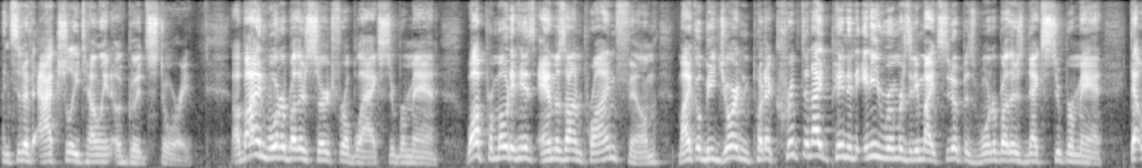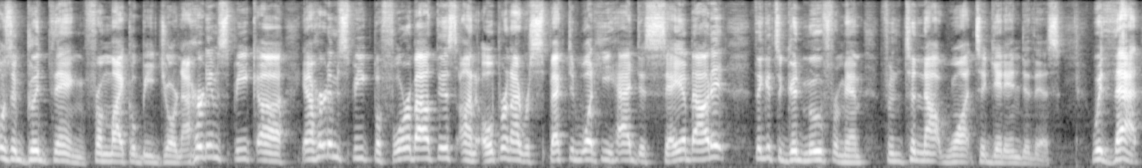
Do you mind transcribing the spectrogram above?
instead of actually telling a good story. A behind Warner Brothers' search for a black Superman. While promoting his Amazon Prime film, Michael B. Jordan put a kryptonite pin in any rumors that he might suit up as Warner Brothers' next Superman. That was a good thing from Michael B. Jordan. I heard him speak. Uh, yeah, I heard him speak before about this on Oprah, and I respected what he had to say about it. I think it's a good move from him for to not want to get into this. With that,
